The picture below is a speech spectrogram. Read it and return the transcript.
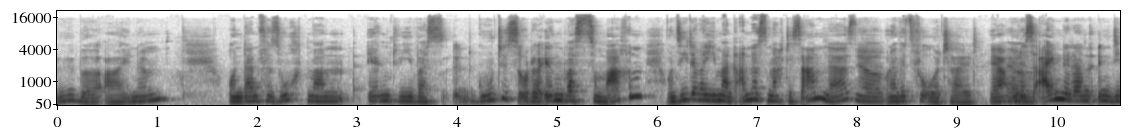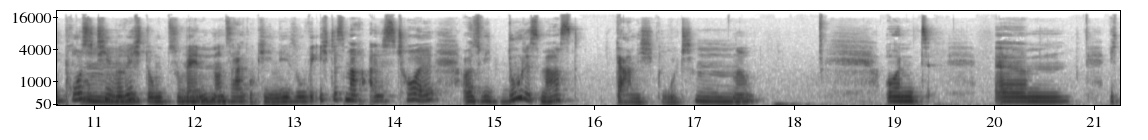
über einem und dann versucht man irgendwie was äh, Gutes oder irgendwas zu machen und sieht aber jemand anders macht es anders ja. und dann wird es verurteilt. Ja? ja? Und das eigene dann in die positive mhm. Richtung zu wenden mhm. und sagen, okay, nee, so wie ich das mache, alles toll, aber so wie du das machst, gar nicht gut. Mhm. Ne? Und ähm, ich,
